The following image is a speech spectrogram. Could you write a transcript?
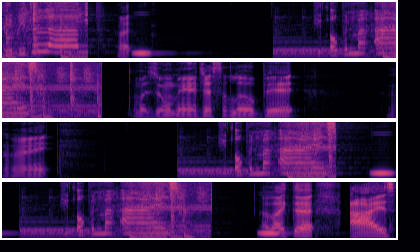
baby, the love. You open my eyes. I'm gonna zoom in just a little bit. All right. You open my eyes. You open my eyes. I like that. Eyes.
